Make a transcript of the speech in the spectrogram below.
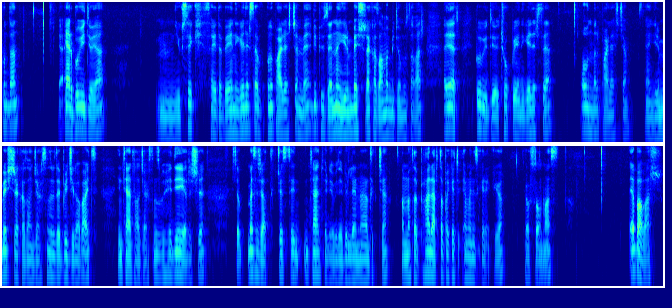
Bundan ya eğer bu videoya yüksek sayıda beğeni gelirse bunu paylaşacağım ve BIP üzerinden 25 lira kazanma videomuz da var. Eğer bu videoya çok beğeni gelirse onları paylaşacağım. Yani 25 lira kazanacaksınız ve de 1 GB internet alacaksınız. Bu hediye yarışı işte mesaj attıkça size internet veriyor bir de birilerini aradıkça. Ama tabii her hafta paket yüklemeniz gerekiyor. Yoksa olmaz. EBA var.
